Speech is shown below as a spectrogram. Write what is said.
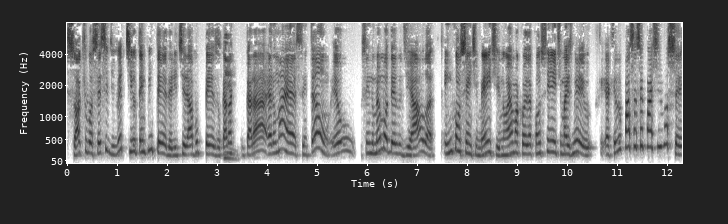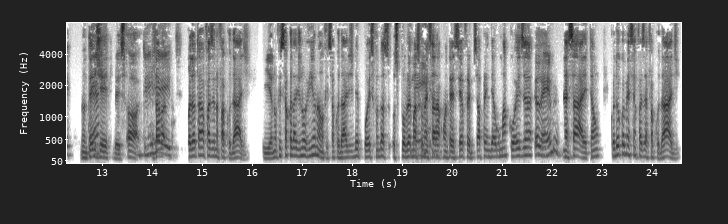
Só que você se divertia o tempo inteiro, ele tirava o peso, o cara, o cara era um maestro. Então, eu, assim, no meu modelo de aula, inconscientemente, não é uma coisa consciente, mas meio, aquilo passa a ser parte de você. Não tem né? jeito, Luiz. Ó, não tem tava, jeito. Quando eu estava fazendo faculdade, e eu não fiz faculdade novinho, não. Fiz faculdade depois, quando as, os problemas começaram a acontecer, eu falei, preciso aprender alguma coisa eu lembro. nessa área. Então, quando eu comecei a fazer a faculdade,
